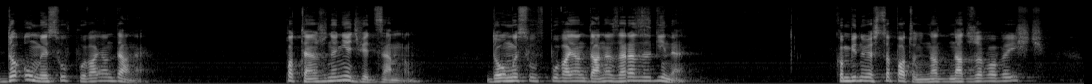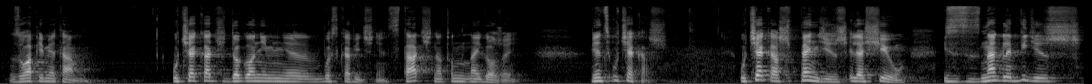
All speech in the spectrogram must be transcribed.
Do umysłu wpływają dane. Potężny niedźwiedź za mną. Do umysłu wpływają dane, zaraz zginę. Kombinujesz, co począć. Na, na drzewo wyjść? Złapie mnie tam. Uciekać, dogoni mnie błyskawicznie. Stać? No to najgorzej. Więc uciekasz. Uciekasz, pędzisz, ile sił i nagle widzisz,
